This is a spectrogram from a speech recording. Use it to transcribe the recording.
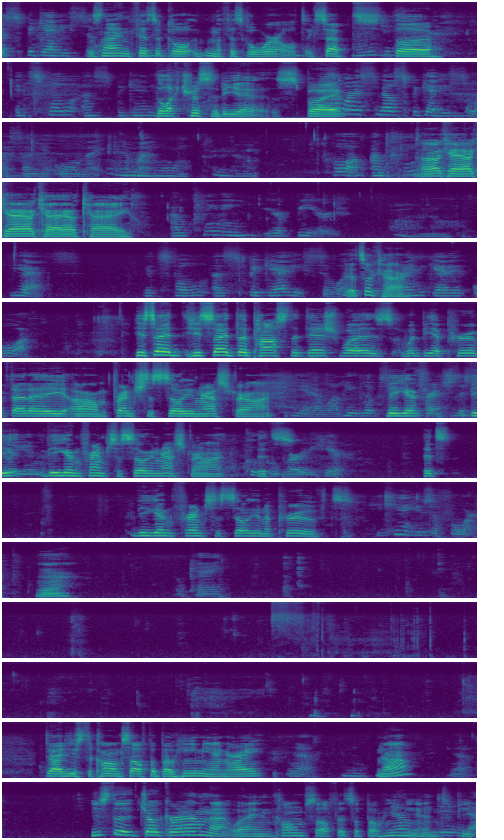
It's not in physical in the physical world, except Let me just the say. It's full of spaghetti. the electricity is. Sauce. I But don't want to smell spaghetti sauce on you all night. Come on. Paul, I'm cleaning. okay, okay, okay, okay. I'm cleaning your beard. Oh no. Yes. It's full of spaghetti sauce. It's We're okay. trying to get it off. He said he said the pasta dish was would be approved at a um, French Sicilian restaurant, Yeah, well, he looks Vegan- like a French Ve- Sicilian vegan French Sicilian restaurant. cuckoo it's- birdie. Here, It's vegan French Sicilian approved. he can't use a fork. Yeah. Okay. Dad used to call himself a bohemian, right? No. No? No. He used to joke around that way and call himself as a bohemian he to people.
